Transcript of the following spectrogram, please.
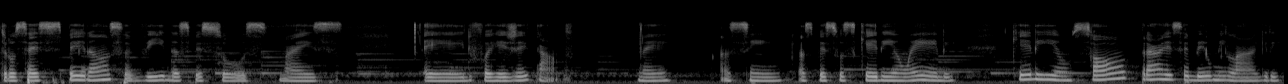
trouxesse esperança, vida às pessoas, mas é, ele foi rejeitado, né? Assim, as pessoas queriam ele, queriam só para receber o milagre,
